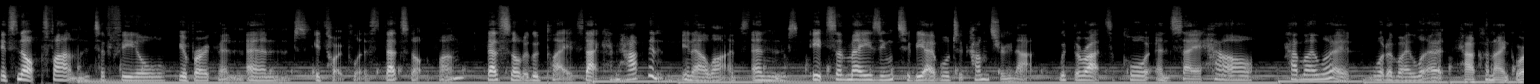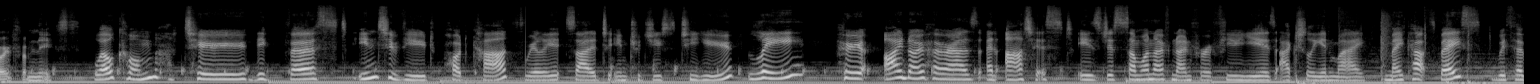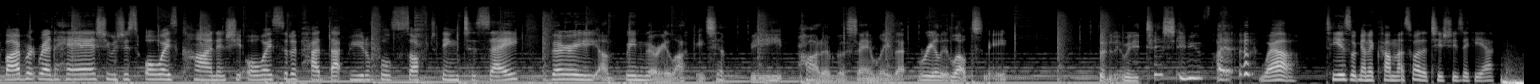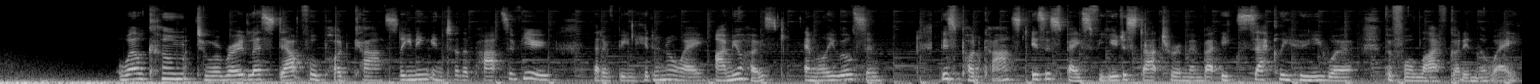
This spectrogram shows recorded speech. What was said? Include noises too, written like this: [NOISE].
It's not fun to feel you're broken and it's hopeless. That's not fun. That's not a good place. That can happen in our lives. And it's amazing to be able to come through that with the right support and say, How have I learned? What have I learned? How can I grow from this? Welcome to the first interviewed podcast. Really excited to introduce to you Lee who I know her as an artist, is just someone I've known for a few years actually in my makeup space. With her vibrant red hair, she was just always kind and she always sort of had that beautiful, soft thing to say. Very, I've been very lucky to be part of a family that really loves me. tissues. wow, tears were going to come. That's why the tissues are here. Welcome to a Road Less Doubtful podcast, leaning into the parts of you that have been hidden away. I'm your host, Emily Wilson. This podcast is a space for you to start to remember exactly who you were before life got in the way.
